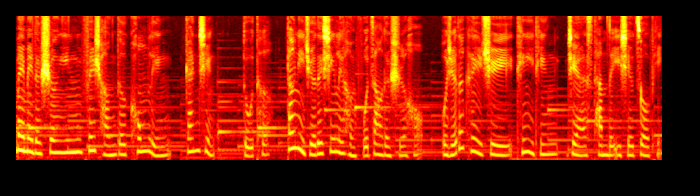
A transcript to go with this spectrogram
妹妹的声音非常的空灵、干净、独特。当你觉得心里很浮躁的时候，我觉得可以去听一听 J.S 他们的一些作品，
